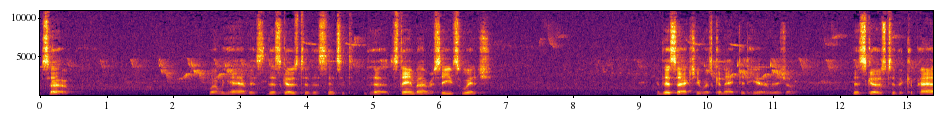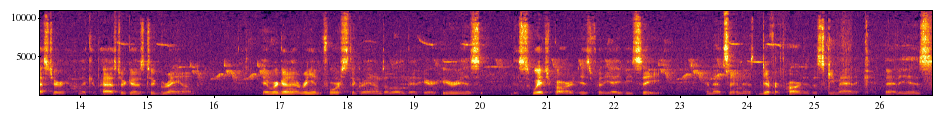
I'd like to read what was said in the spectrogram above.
So, what we have is this goes to the the standby receive switch. This actually was connected here originally. This goes to the capacitor, and the capacitor goes to ground. And we're going to reinforce the ground a little bit here. Here is the switch part is for the AVC, and that's in a different part of the schematic. That is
